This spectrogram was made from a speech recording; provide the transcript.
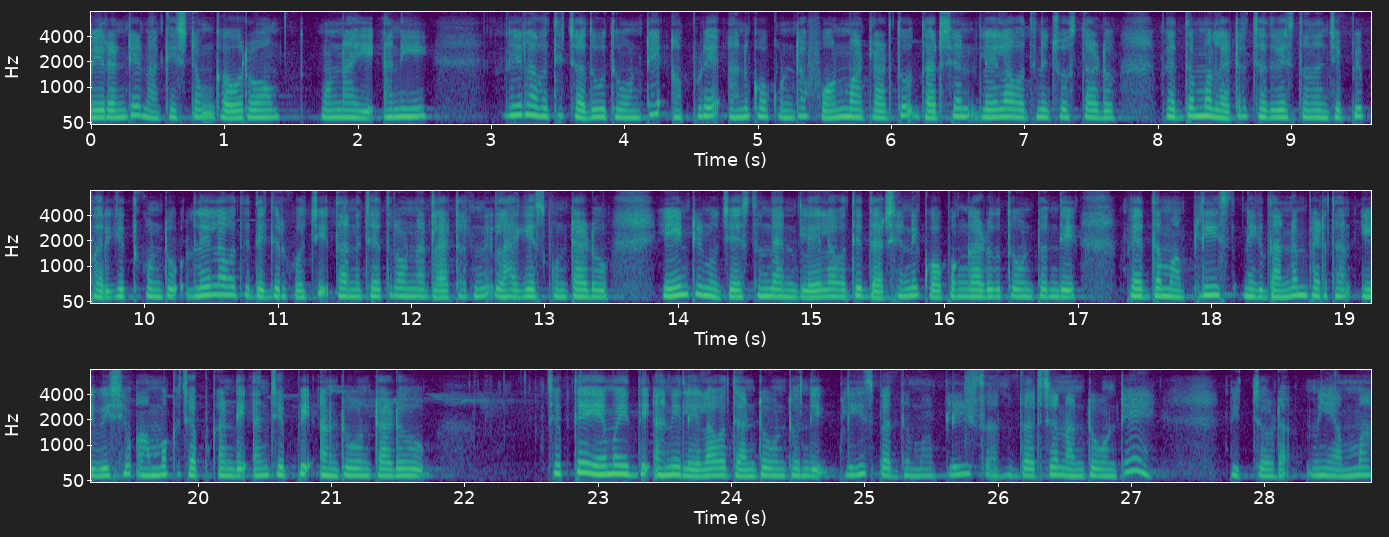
మీరంటే నాకు ఇష్టం గౌరవం ఉన్నాయి అని లీలావతి చదువుతూ ఉంటే అప్పుడే అనుకోకుండా ఫోన్ మాట్లాడుతూ దర్శన్ లీలావతిని చూస్తాడు. పెద్దమ్మ లెటర్ చదివేస్తుందని చెప్పి పరిగెత్తుకుంటూ లీలావతి దగ్గరకు వచ్చి తన చేతిలో ఉన్న లెటర్ని లాగేసుకుంటాడు. ఏంటి నువ్వు చేస్తుంది? అని లీలావతి దర్శన్ని కోపంగా అడుగుతూ ఉంటుంది. పెద్దమ్మ ప్లీజ్ నీకు దండం పెడతాను. ఈ విషయం అమ్మకు చెప్పకండి అని చెప్పి అంటూ ఉంటాడు. చెప్తే ఏమైద్ది అని లీలావతి అంటూ ఉంటుంది. ప్లీజ్ పెద్దమ్మ ప్లీజ్ అని దర్శన్ అంటూ ఉంటే పిచ్చోడ మీ అమ్మ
